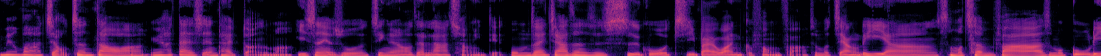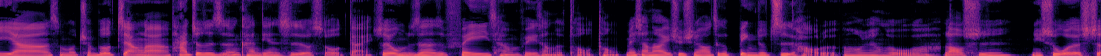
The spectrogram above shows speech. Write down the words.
没有办法矫正到啊！因为他戴的时间太短了嘛。医生也说尽量要再拉长一点。我们在家真的是试过几百万个方法，什么奖励啊，什么惩罚啊，什么鼓励啊，什么全部都讲啦。他就是只只能。看电视的时候戴，所以我们真的是非常非常的头痛。没想到一去学校，这个病就治好了。然后就想说，哇，老师。你是我的神，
